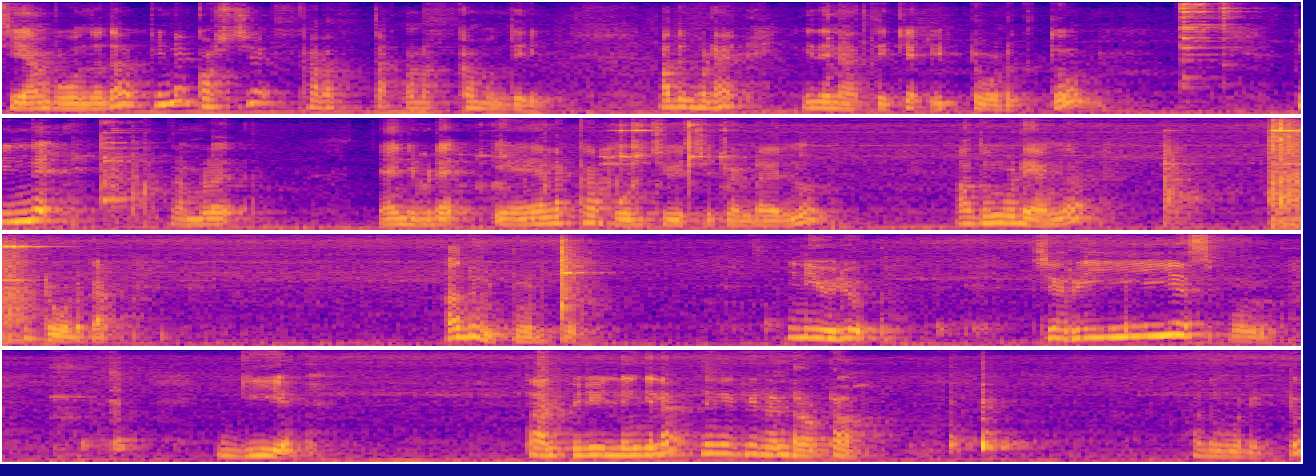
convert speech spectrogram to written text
ചെയ്യാൻ പോകുന്നത്. പിന്നെ കുറച്ച് കറുത്ത ഉണക്കമുന്തിരി അതും കൂടെ ഇതിനകത്തേക്ക് ഇട്ട് കൊടുത്തു. പിന്നെ നമ്മൾ ഞാനിവിടെ ഏലക്ക പൊടിച്ച് വെച്ചിട്ടുണ്ടായിരുന്നു. അതും കൂടി അങ്ങ് ഇട്ട് കൊടുക്കാം. അതും ഇട്ട് കൊടുത്തു. ഇനി ഒരു ചെറിയ സ്പൂൺ ഗീ താല്പര്യമില്ലെങ്കിൽ നിങ്ങൾക്ക് ഇടണ്ട കേട്ടോ. അതും കൂടി ഇട്ടു.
